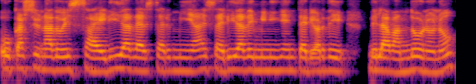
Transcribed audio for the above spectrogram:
ocasionado esa herida del ser mía, esa herida de mi niña interior de, del abandono, ¿no?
